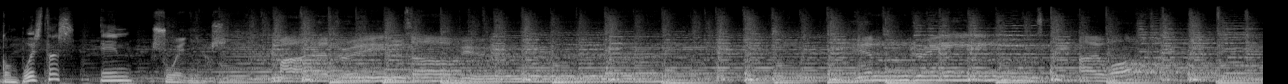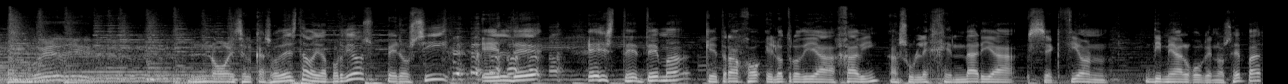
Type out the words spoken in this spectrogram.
compuestas en sueños. My es el caso de esta, vaya por Dios, pero sí el de este tema que trajo el otro día Javi a su legendaria sección Dime algo que no sepas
